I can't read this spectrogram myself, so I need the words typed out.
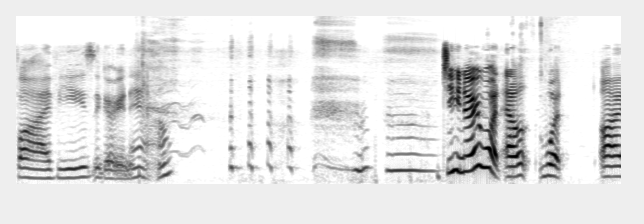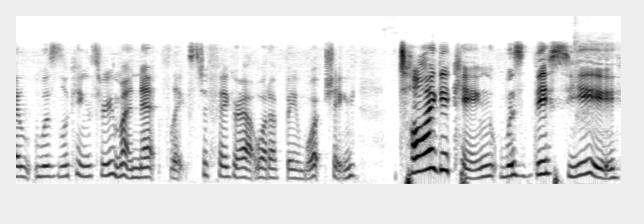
five years ago now. Do you know what else? What I was looking through my Netflix to figure out what I've been watching. Tiger King was this year.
